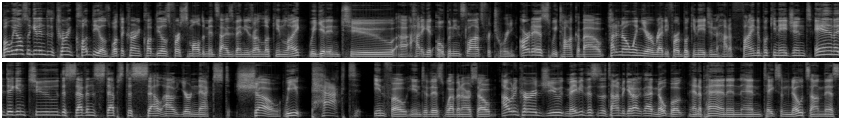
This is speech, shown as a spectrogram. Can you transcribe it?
But we also get into the current club deals, what the current club deals for small to mid-sized venues are looking like. We get into uh, how to get opening slots for touring artists. We talk about how to know when you're ready for a booking agent, how to find a booking agent, and I dig into the seven steps to sell out your next show. We packed info into this webinar. So I would encourage you, maybe this is a time to get out that notebook and a pen and, and take some notes on this.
